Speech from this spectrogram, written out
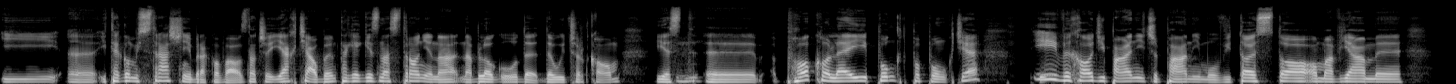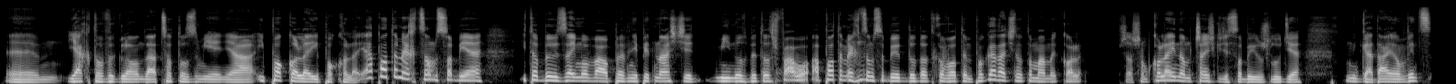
I, e, I tego mi strasznie brakowało. Znaczy, ja chciałbym, tak jak jest na stronie, na, na blogu The, TheWitcher.com, jest mhm. E, po kolei, punkt po punkcie, i wychodzi pani czy pan i mówi: To jest to, omawiamy, jak to wygląda, co to zmienia, i po kolei, po kolei. A potem, jak chcą sobie, i to by zajmowało pewnie 15 minut, by to trwało, a potem, jak mhm. chcą sobie dodatkowo o tym pogadać, no to mamy kole przepraszam, kolejną część, gdzie sobie już ludzie gadają, więc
